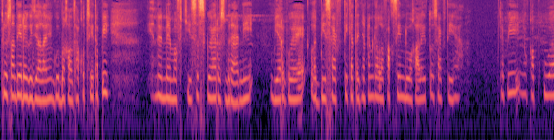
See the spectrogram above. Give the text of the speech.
terus nanti ada gejalanya gue bakal takut sih. Tapi in the name of Jesus gue harus berani biar gue lebih safety. Katanya kan kalau vaksin dua kali itu safety ya. Tapi nyokap gue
